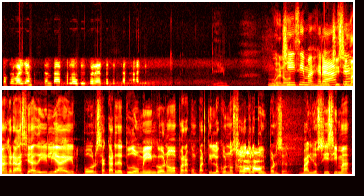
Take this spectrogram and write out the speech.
cuando Se vayan presentando los diferentes escenarios. Bueno, Muchísimas gracias. Muchísimas gracias, Dilia, eh, por sacar de tu domingo, ¿no? Para compartirlo con nosotros, tu valiosísima,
